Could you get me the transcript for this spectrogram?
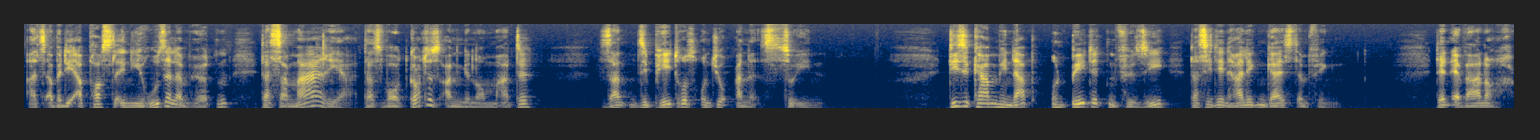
Als aber die Apostel in Jerusalem hörten, dass Samaria das Wort Gottes angenommen hatte, sandten sie Petrus und Johannes zu ihnen. Diese kamen hinab und beteten für sie, dass sie den Heiligen Geist empfingen. Denn er war noch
